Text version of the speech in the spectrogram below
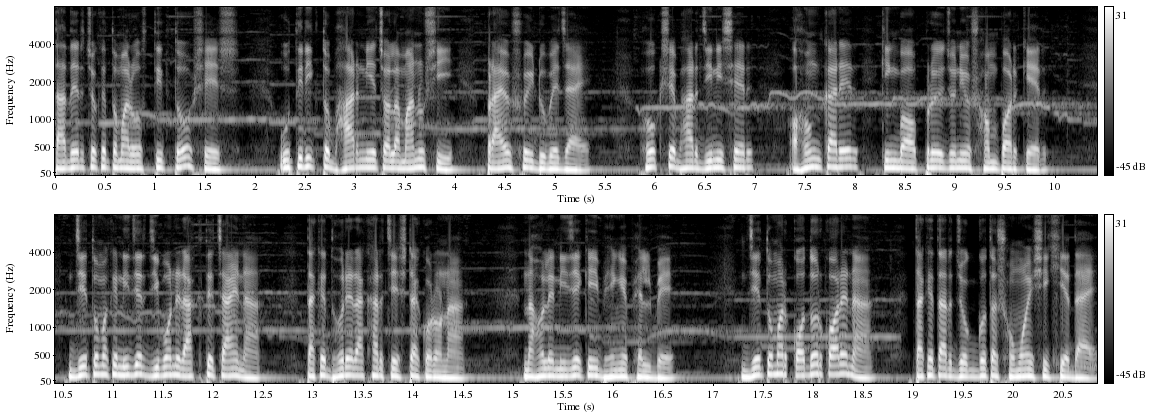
তাদের চোখে তোমার অস্তিত্ব শেষ। অতিরিক্ত ভার নিয়ে চলা মানুষই প্রায়শই ডুবে যায়। হোক সে ভার জিনিসের, অহংকারের কিংবা অপ্রয়োজনীয় সম্পর্কের। যে তোমাকে নিজের জীবনে রাখতে চায় না, তাকে ধরে রাখার চেষ্টা করো না না হলে নিজেকেই ভেঙে ফেলবে। যে তোমার কদর করে না, তাকে তার যোগ্যতা সময় শিখিয়ে দেয়,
